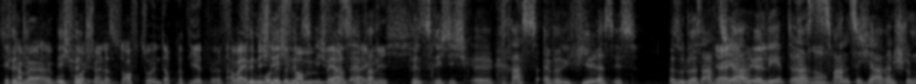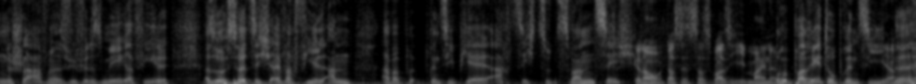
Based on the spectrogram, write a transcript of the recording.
find- kann man ja gut ich find- vorstellen, dass es oft so interpretiert wird. Aber im ich Grunde nicht. Ich genommen ich wäre es einfach- eigentlich. Ich finde es richtig äh, krass, einfach wie viel das ist. Also du hast 80 Ja, Jahre gelebt und hast Genau. 20 Jahre in Stunden geschlafen. Also ich finde es mega viel. Also es hört sich einfach viel an, aber pr prinzipiell 80 zu 20. Genau, das ist das, was ich eben meine. Oh, Pareto-Prinzip, Ja, ne?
